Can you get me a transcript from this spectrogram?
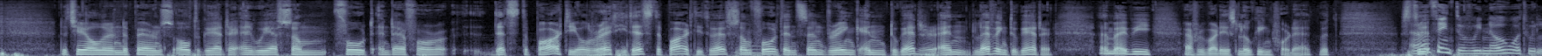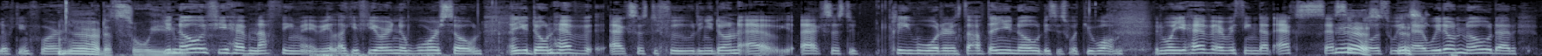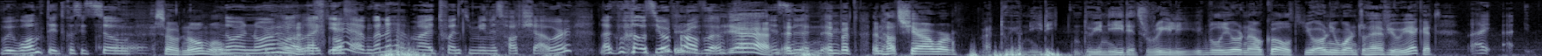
The children, the parents all together, and we have some food, and therefore that's the party already. That's the party to have some Yeah. food and some drink and together and living together. And maybe everybody is looking for that, but I don't think that we know what we're looking for. yeah, that's we. You know, if you have nothing, maybe like if you're in a war zone and you don't have access to food and you don't have access to clean water and stuff, then you know this is what you want. But when you have everything that accessible Yes, as we yes. have, we don't know that we want it because it's so uh, so normal. nor normal. Yeah, like, course. yeah, I'm gonna have my 20 minutes hot shower. Like, what's your problem? Yeah, It's and, and, and but a hot shower. But do you need it? Do you need it really? Well, you're now cold. You only want to have your jacket. I.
